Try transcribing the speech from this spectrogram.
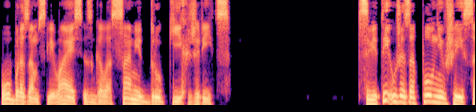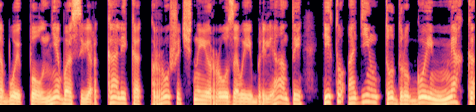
образом сливаясь с голосами других жриц. Цветы, уже заполнившие собой полнеба, сверкали, как крошечные розовые бриллианты, и то один, то другой мягко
